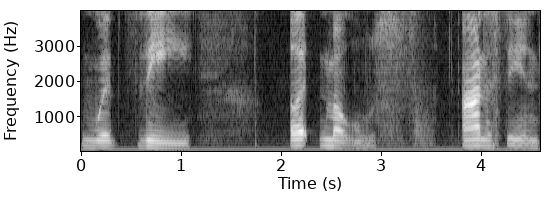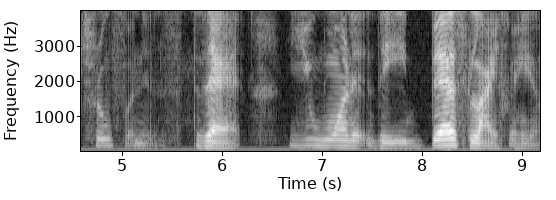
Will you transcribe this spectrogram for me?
with the utmost honesty and truthfulness that you wanted the best life for him.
